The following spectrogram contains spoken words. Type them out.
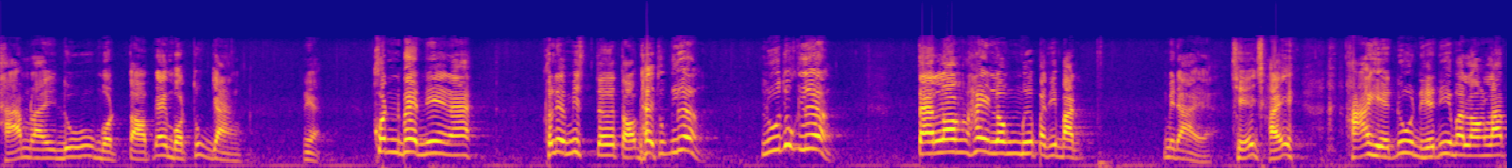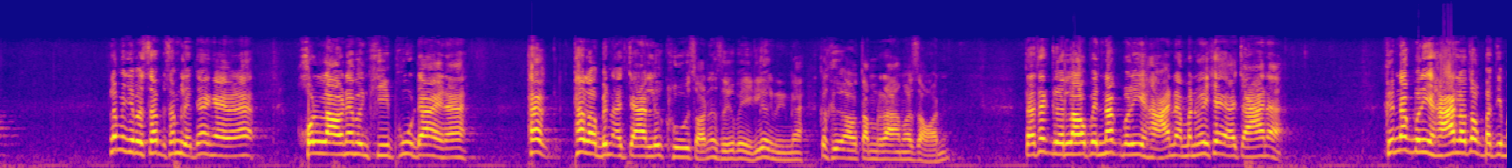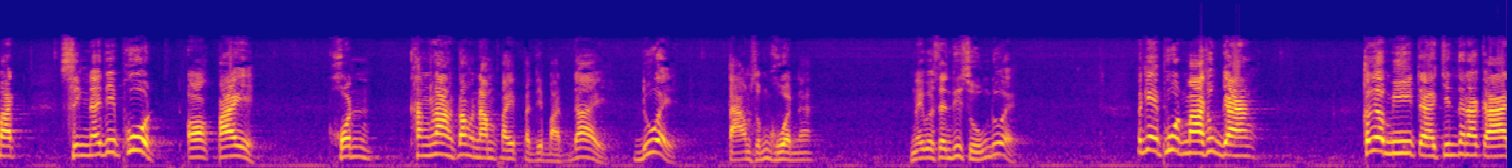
ถามอะไรดูหมดตอบได้หมดทุกอย่าง เนี่ย คนประเพศนี้นะ เขาเรียกมิสเตอร์ตอบได้ทุกเรื่อง รู้ทุกเรื่อง แต่ลองให้ลงมือปฏิบัติไม่ได้อะเฉยไฉหาเหตุนู่นเหตุนี้มารองรับ แล้วมันจะไปสำเร็จได้ไงนะคนเราเนี่ยบางทีพูดได้นะ ถ้าถ้าเราเป็นอาจารย์หรือครูสอนหนังสือไปอีกเรื่องหนึ่งนะก็คือเอาตำรามาสอน แต่ถ้าเกิดเราเป็นนักบริหารน่ะมันไม่ใช่อาจารย์น่ะคือนักบริหารเราต้องปฏิบัติ สิ่งไหนที่พูดออกไป คน ข้างล่างต้องนำไปปฏิบัติได้ด้วยตามสมควรนะ ในเปอร์เซ็นต์ที่สูงด้วยเมื่อกี้พูดมาทุกอย่างเขาเรียกมีแต่จินตนาการ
